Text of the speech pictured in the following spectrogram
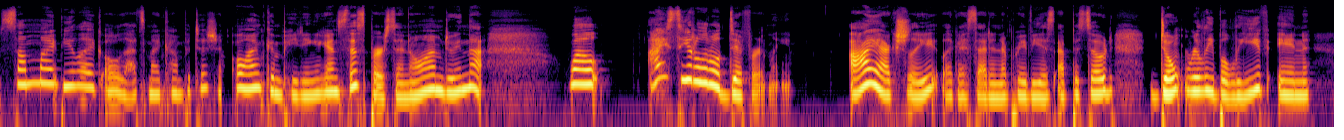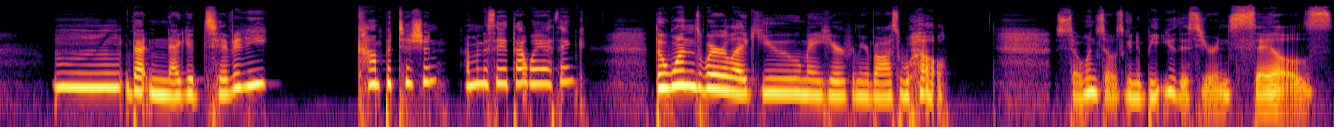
some might be like, oh, that's my competition. Oh, I'm competing against this person. Oh, I'm doing that. Well, I see it a little differently. I actually, like I said in a previous episode, don't really believe in mm, that negativity competition. I'm going to say it that way, I think. The ones where, like, you may hear from your boss, well, so and so is going to beat you this year in sales.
